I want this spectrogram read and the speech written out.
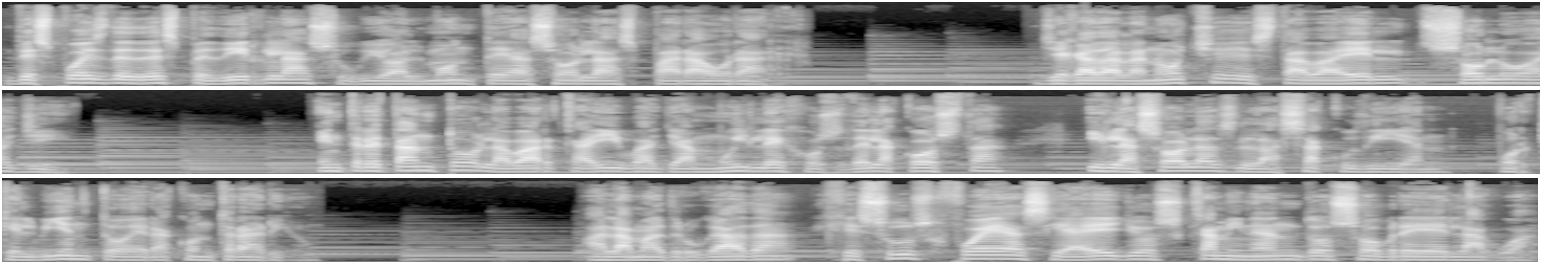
Después de despedirla, subió al monte a solas para orar. Llegada la noche estaba él solo allí. Entretanto la barca iba ya muy lejos de la costa y las olas la sacudían porque el viento era contrario. A la madrugada Jesús fue hacia ellos caminando sobre el agua.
